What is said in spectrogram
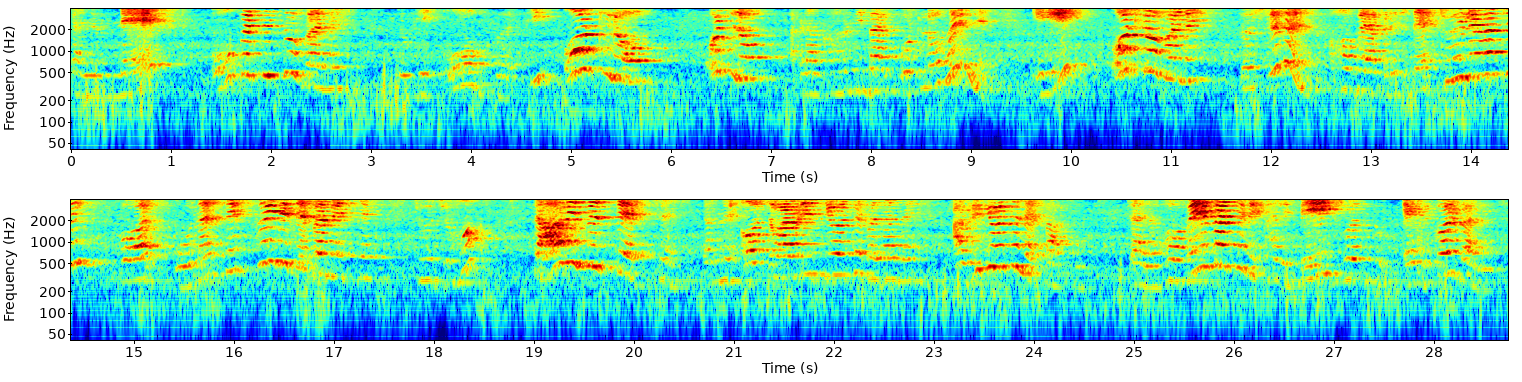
ચાલો નેક્સ્ટ ઓ પરથી શું બને? તો કે ઓ પરથી ઓટલો. ઓટલો. આપણા ઘરની બહાર ઓટલો હોય ને, એ ઓટલો બને. તો સ્ટુડન્ટ્સ હવે આપણે સ્ટેપ જોઈ લેવા છે. સ્વર ઓના સ્ટેપ કઈ રીતે બને છે? જોજો હો. સાવ ઇઝી સ્ટેપ છે. તમને અ તો આવડી જ ગયો છે બધાને? આવડી ગયો છે ને પાપુ ચાલો, હવે એમાં છે ને ખાલી બે જ વસ્તુ એડ કરવાની છે.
